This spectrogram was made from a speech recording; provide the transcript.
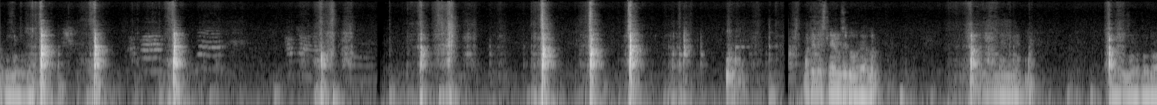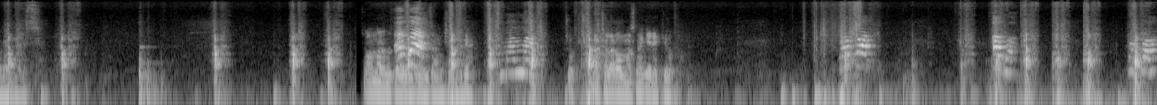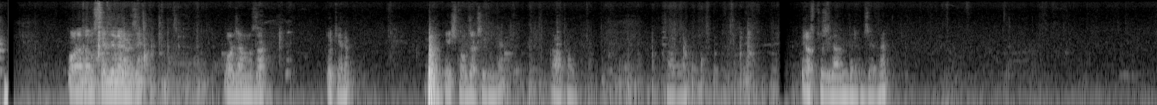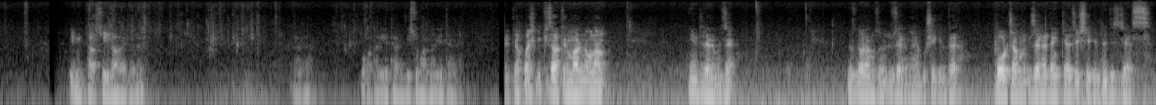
Uzun uzun. Patateslerimizi doğrayalım. Ben yine uzun uzun doğrayabiliriz. Soğanlarımızı doğrayabiliriz aynı şekilde. Çok küçük parçalar olmasına gerek yok. Doğradığımız sebzelerimizi borcamımıza dökelim. Eşit olacak şekilde dağıtalım. Biraz tuz ilave edelim üzerine. Bir miktar su ilave edelim. Böyle. Bu kadar yeterli. Bir su bardağı yeterli. Evet, yaklaşık 2 saattir marine olan hindilerimizi ızgaramızın üzerine bu şekilde borcamın üzerine denk gelecek şekilde dizeceğiz.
